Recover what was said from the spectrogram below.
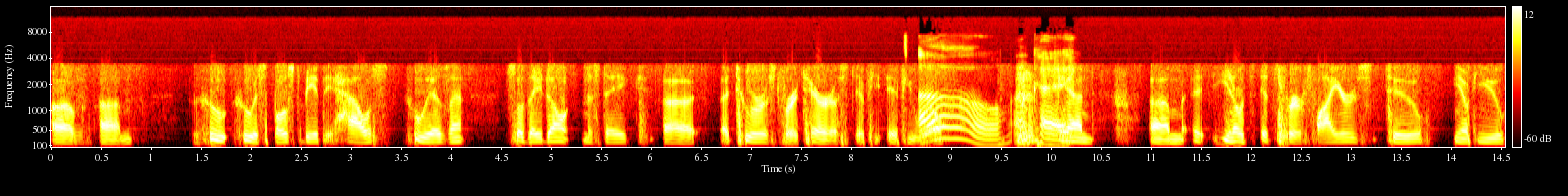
of um, who who is supposed to be at the house, who isn't, so they don't mistake uh, a tourist for a terrorist, if you, if you will. Oh, okay. and um, it, you know, it's, it's for fires too. You know, if you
